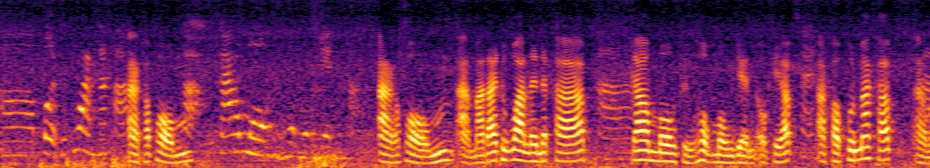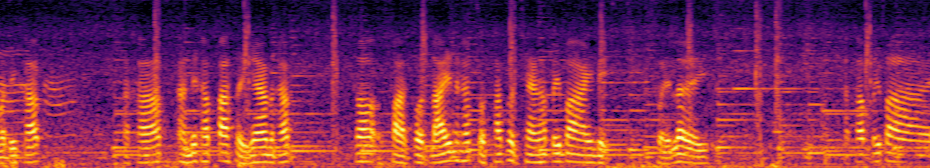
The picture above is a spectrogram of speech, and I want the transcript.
เอ่อเปิดทุกวันนะคะอ่าครับผม ค่ะ9โมงถึง6โมงเย็นค่ะอ่าครับผมอ่ามาได้ทุกวันเลยนะครับค่ะ 9โมงถึง6โมงเย็นโอเคครับใช่ค่ะ อ่าขอบคุณมากครับอ่าสวัสดีครับค่ะ นะครับอันนี้ครับปลาสวยงามนะครับ ก็ฝากกดไลค์นะครับ กดทับกดแชร์ครับบ๊ายบายนี่สวยเลยนะครับบ๊ายบาย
